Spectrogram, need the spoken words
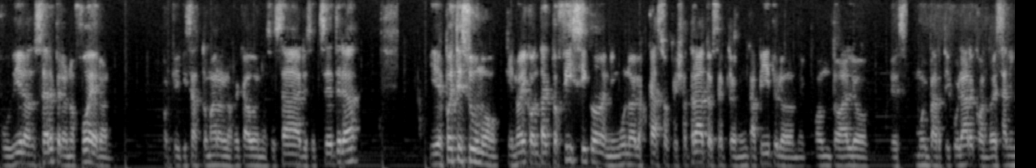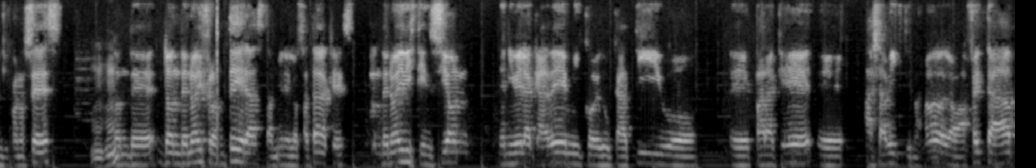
pudieron ser, pero no fueron, porque quizás tomaron los recaudos necesarios, etc. Y después te sumo que no hay contacto físico en ninguno de los casos que yo trato, excepto en un capítulo donde cuento algo que es muy particular cuando es alguien que conoces, donde, donde no hay fronteras también en los ataques, donde no hay distinción de nivel académico, educativo, eh, para que eh, haya víctimas, ¿no? Afecta a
